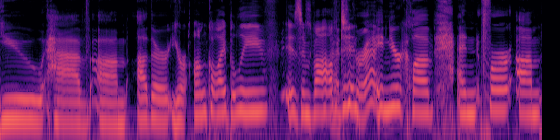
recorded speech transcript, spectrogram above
you have um, other your uncle, I believe, is involved in, in your club. And for um,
